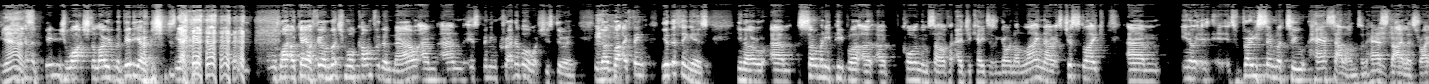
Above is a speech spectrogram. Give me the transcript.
yeah, kind of binge watched a load of the videos. yeah. it was like, okay, I feel much more confident now, and and it's been incredible what she's doing. You know, mm-hmm. but I think the other thing is you know, um, so many people are, are, calling themselves educators and going online now. It's just like, um, you know, it's very similar to hair salons and hairstylists, mm-hmm. right?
